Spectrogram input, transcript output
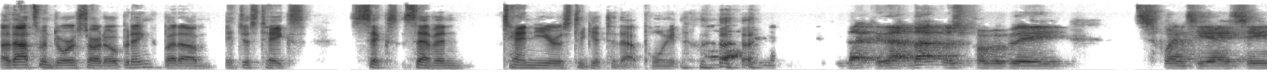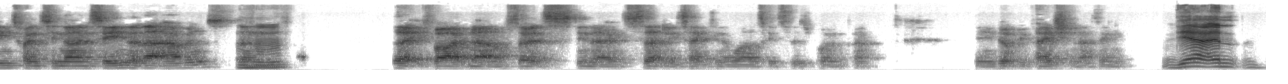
Uh, that's when doors start opening. But um, it just takes six, seven, 10 years to get to that point. exactly that. That was probably 2018, 2019 that that happened. Mm-hmm. 35 now. So it's, you know, it's certainly taken a while to get to this point, but yeah, you've got to be patient, I think. Yeah, and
